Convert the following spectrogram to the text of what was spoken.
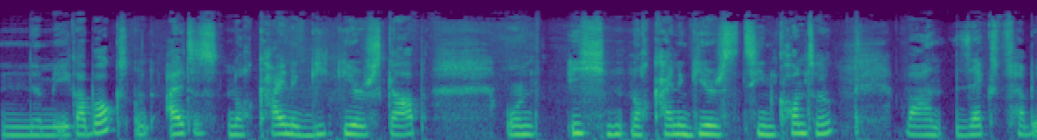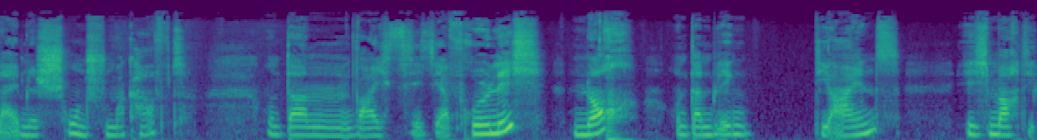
eine Megabox. Und als es noch keine Gears gab und ich noch keine Gears ziehen konnte, waren sechs verbleibende schon schmackhaft. Und dann war ich sehr fröhlich. Noch. Und dann blinkt die Eins. Ich mache die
